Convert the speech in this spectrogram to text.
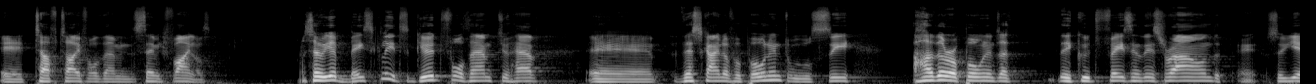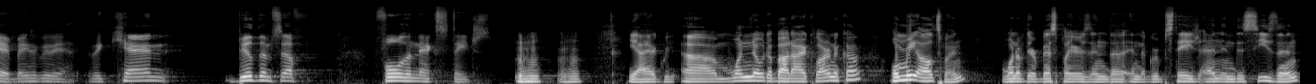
a tough tie for them in the semifinals. So yeah, basically it's good for them to have uh, this kind of opponent. We will see other opponents that they could face in this round. Uh, so yeah, basically they, they can build themselves for the next stages. Mm-hmm, mm-hmm. Yeah, I agree. Um, one note about AEK Larnaca, Omri Altman, one of their best players in the in the group stage and in this season,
